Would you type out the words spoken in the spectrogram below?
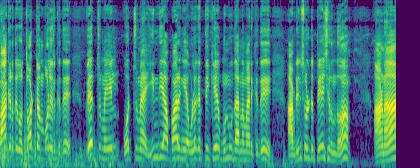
பார்க்குறதுக்கு ஒரு தோட்டம் போல் இருக்குது. வேற்றுமையில் ஒற்றுமை. இந்தியா பாருங்க உலகத்துக்கே முன் உதாரணமாக இருக்குது. அப்படின்னு சொல்லிட்டு பேசியிருந்தோம். ஆனால்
